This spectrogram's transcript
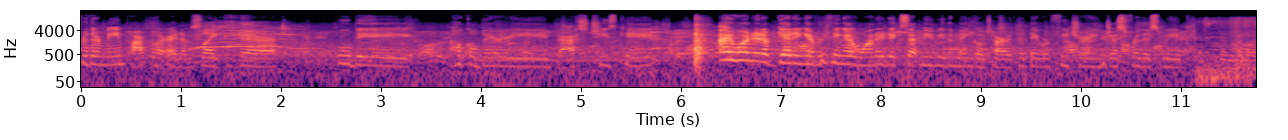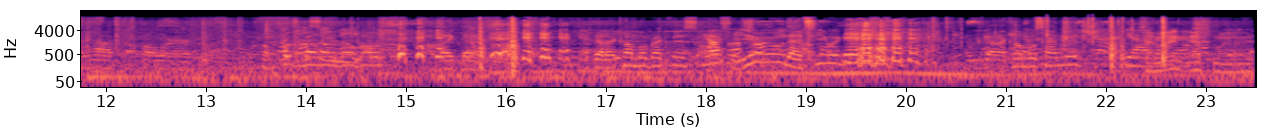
for their main popular items like their ube huckleberry basque cheesecake. I ended up getting everything I wanted except maybe the mango tart that they were featuring just for this week. That's also me. I like that. We've got our combo breakfast. That's for you. That's you again. and we got our combo sandwich. Yeah. Is that mine? That's mine.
